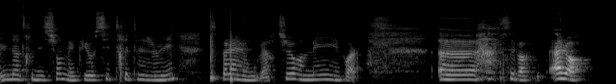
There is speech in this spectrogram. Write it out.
une autre édition, mais qui est aussi très très jolie. C'est pas la même ouverture, mais voilà. Euh, c'est parti. Alors,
